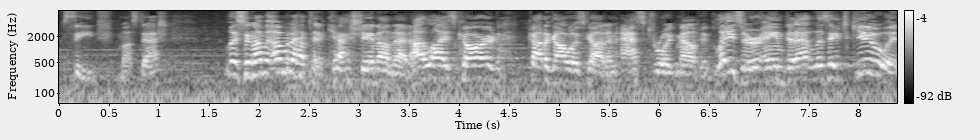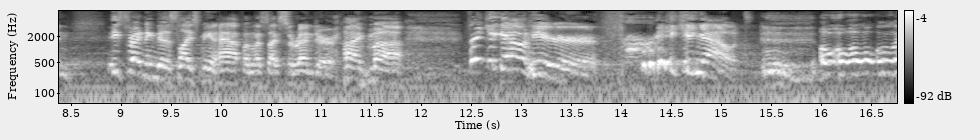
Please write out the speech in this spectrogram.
Siege mustache. Listen, I'm, I'm gonna have to cash in on that Allies card. Katagawa's got an asteroid-mounted laser aimed at Atlas HQ, and he's threatening to slice me in half unless I surrender. I'm, uh, freaking out here! Freaking out! Oh, oh, oh, oh, oh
